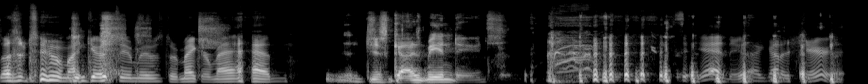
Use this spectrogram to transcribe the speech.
those are two of my go-to moves to make her mad. Just guys being dudes. yeah, dude, I gotta share it.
